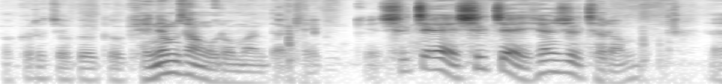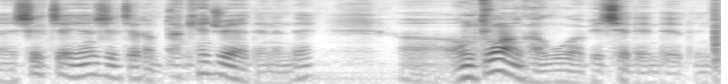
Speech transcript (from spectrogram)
어, 그렇죠 그, 그 개념상으로만 딱 이렇게 실제 실제 현실처럼 에, 실제 현실처럼 딱 해줘야 되는데 어, 엉뚱한 가구가 배치된다든지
